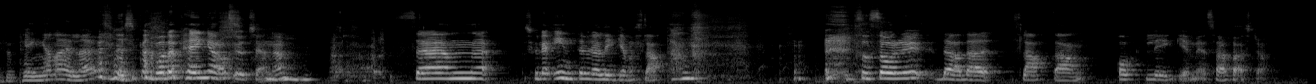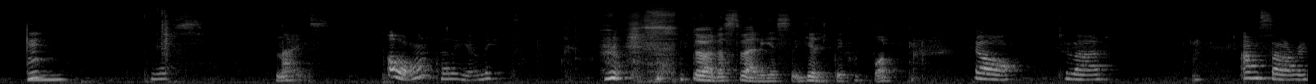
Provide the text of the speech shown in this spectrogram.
För pengarna eller? Ska... Både pengar och utseende. Sen skulle jag inte vilja ligga med Zlatan. Så sorry, dödar Zlatan och ligger med Sara Sjöström. Mm. Yes. Nice. Ja, Trevligt. Döda Sveriges hjälte i fotboll. ja, tyvärr. I'm sorry.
